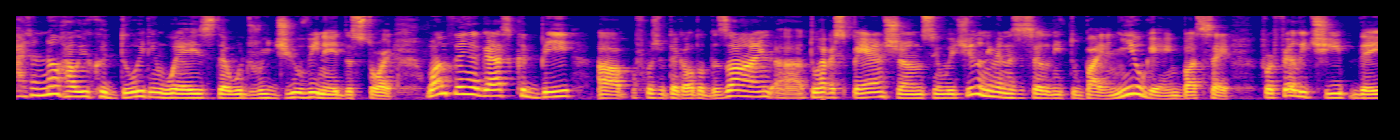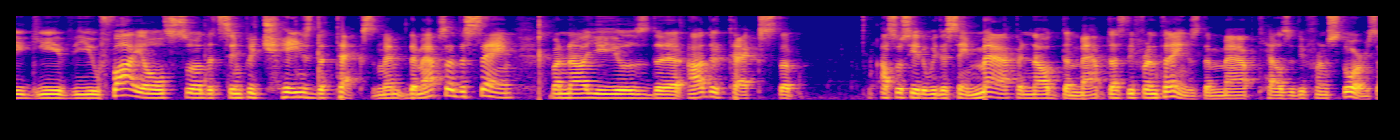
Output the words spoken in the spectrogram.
I don't know how you could do it in ways that would rejuvenate the story. One thing I guess could be, uh, of course, we take a lot of design, uh, to have expansions in which you don't even necessarily need to buy a new game, but say, for fairly cheap, they give you files that simply change the text. The maps are the same, but now you use the other text associated with the same map and now the map does different things. The map tells you different stories.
